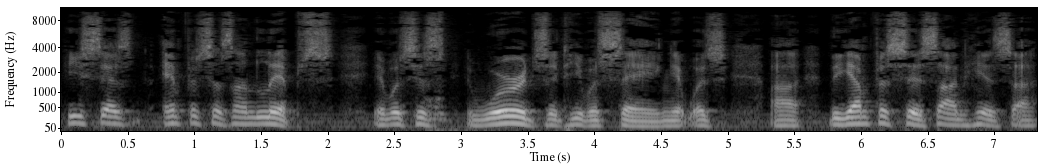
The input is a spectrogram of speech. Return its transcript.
He says emphasis on lips. It was his words that he was saying. It was uh, the emphasis on his uh,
